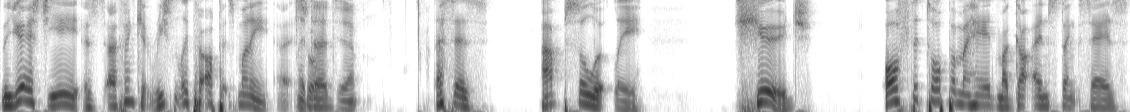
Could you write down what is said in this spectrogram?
The USGA is, I think, it recently put up its money. Uh, it so did, yeah. This is absolutely huge. Off the top of my head, my gut instinct says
